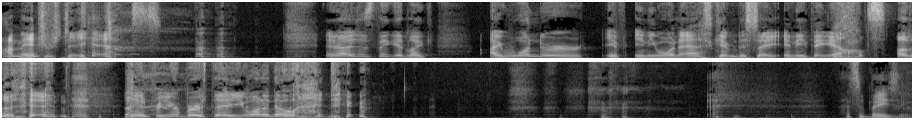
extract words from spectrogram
I'm interested. Yes. and I was just thinking, like, I wonder if anyone asked him to say anything else other than, man, for your birthday, you want to know what I do? That's amazing.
